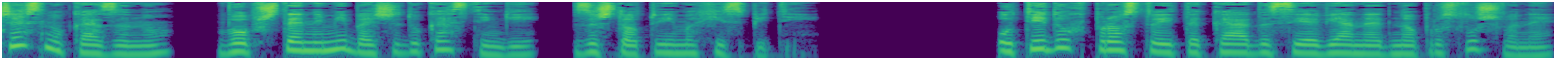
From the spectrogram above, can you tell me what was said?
Честно казано, въобще не ми беше до кастинги, защото имах изпити. Отидох просто и така да се явя на едно прослушване,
